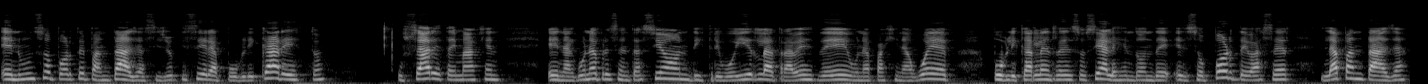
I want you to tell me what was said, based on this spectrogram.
en un soporte pantalla. Si yo quisiera publicar esto, usar esta imagen en alguna presentación, distribuirla a través de una página web, publicarla en redes sociales, en donde el soporte va a ser la pantalla,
